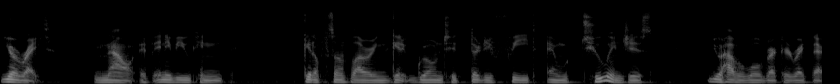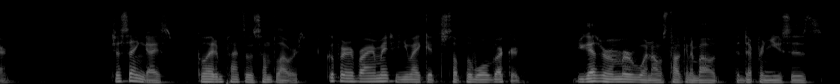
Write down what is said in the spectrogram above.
you're right. Now, if any of you can get a sunflower and get it grown to 30 feet and 2 inches, you'll have a world record right there. Just saying, guys. Go ahead and plant some sunflowers. Good for the environment, and you might get yourself the world record. You guys remember when I was talking about the different uses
